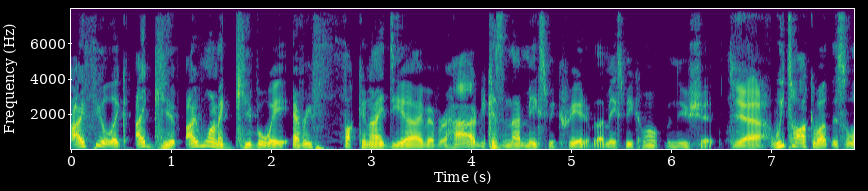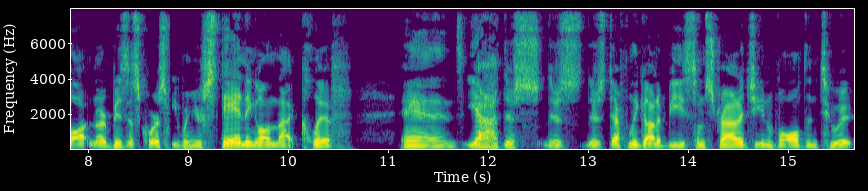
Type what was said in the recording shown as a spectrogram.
i feel like i give i want to give away every fucking idea i've ever had because then that makes me creative that makes me come up with new shit yeah, we talk about this a lot in our business course when you're standing on that cliff and yeah there's there's there's definitely got to be some strategy involved into it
